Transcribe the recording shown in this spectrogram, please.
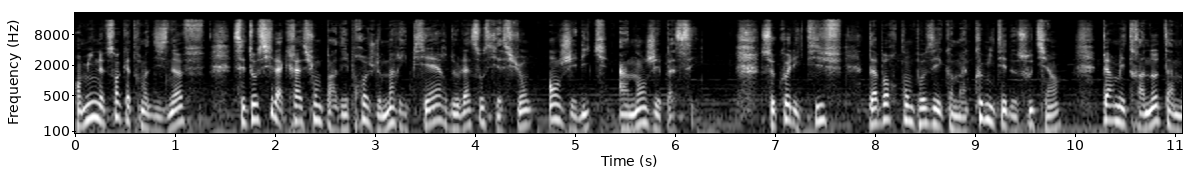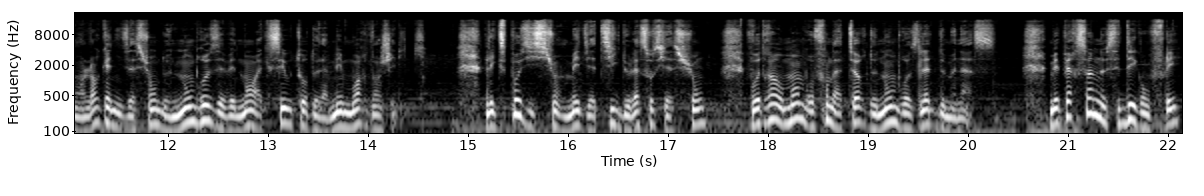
En 1999, c'est aussi la création par des proches de Marie-Pierre de l'association Angélique, un ange passé. Ce collectif, d'abord composé comme un comité de soutien, permettra notamment l'organisation de nombreux événements axés autour de la mémoire d'Angélique. L'exposition médiatique de l'association vaudra aux membres fondateurs de nombreuses lettres de menaces. Mais personne ne s'est dégonflé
